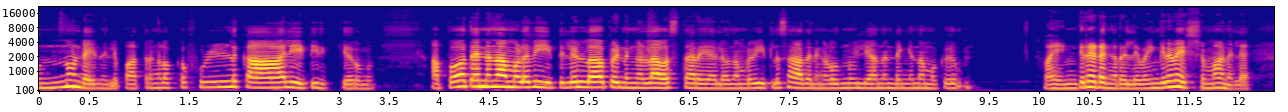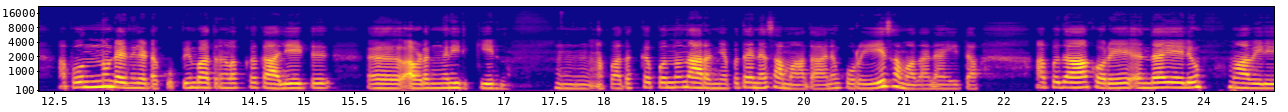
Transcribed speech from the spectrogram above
ഒന്നും ഉണ്ടായിരുന്നില്ല. പാത്രങ്ങളൊക്കെ ഫുള്ള് കാലിയായിട്ട് ഇരിക്കായിരുന്നു. അപ്പോൾ തന്നെ നമ്മൾ വീട്ടിലുള്ള പെണ്ണുങ്ങളുടെ അവസ്ഥ അറിയാലോ. നമ്മുടെ വീട്ടിൽ സാധനങ്ങളൊന്നും ഇല്ല എന്നുണ്ടെങ്കിൽ നമുക്ക് ഭയങ്കര ഇടങ്ങറല്ലേ? ഭയങ്കര വിഷമാണല്ലേ? അപ്പോൾ ഒന്നും ഉണ്ടായിരുന്നില്ല കേട്ടോ കുപ്പിയും പാത്രങ്ങളൊക്കെ കാലിയായിട്ട് അവിടെ ഇങ്ങനെ ഇരിക്കുകയായിരുന്നു അപ്പോൾ അതൊക്കെ ഇപ്പോൾ ഒന്ന് നിറഞ്ഞപ്പോൾ തന്നെ സമാധാനം കുറേ സമാധാനമായിട്ടാണ് അപ്പോൾ ഇതാ കുറേ എന്തായാലും മാവേലി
